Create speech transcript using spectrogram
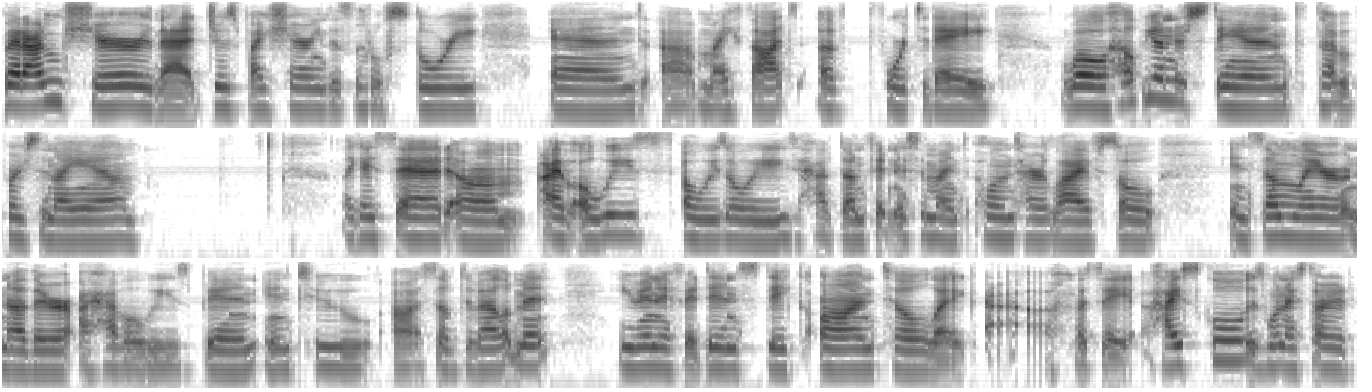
but I'm sure that just by sharing this little story and uh, my thoughts of for today will help you understand the type of person I am. Like I said, um, I've always, always, always have done fitness in my whole entire life. So, in some way or another, I have always been into uh, self development. Even if it didn't stick on till like, uh, let's say, high school is when I started.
